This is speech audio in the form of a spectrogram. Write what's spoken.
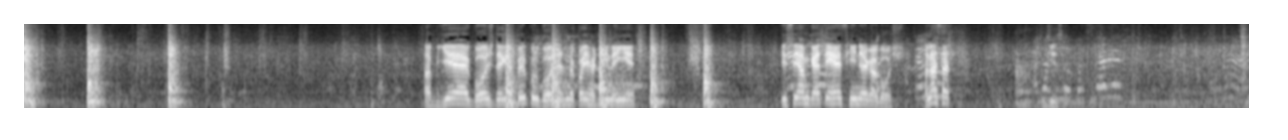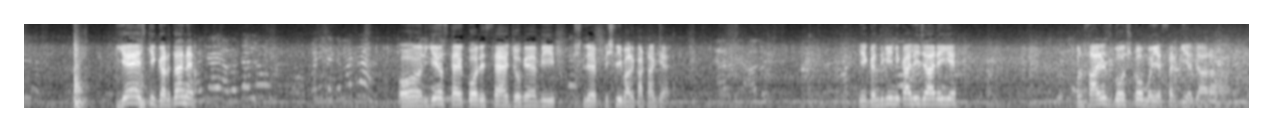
अब ये है गोश्त देखें बिल्कुल गोश्त, इसमें कोई हड्डी नहीं है। इसे हम कहते हैं सीने का गोश्त। है ना, सर? जी, सर ये है इसकी गर्दन है। और ये उसका एक और हिस्सा है जो कि अभी पिछले पिछली बार काटा गया है। ये गंदगी निकाली जा रही है और खालिश गोश्त को मैसर किया जा रहा है।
